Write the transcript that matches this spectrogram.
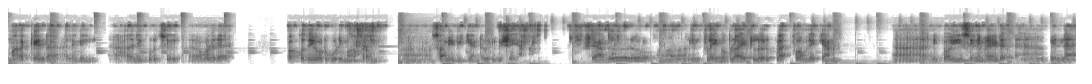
മറക്കേണ്ട അല്ലെങ്കിൽ അതിനെക്കുറിച്ച് വളരെ പക്വതയോടുകൂടി മാത്രം സമീപിക്കേണ്ട ഒരു വിഷയമാണ്. പക്ഷെ അത് ഒരു ഇൻഫ്ലെയിമബിൾ ആയിട്ടുള്ള ഒരു പ്ലാറ്റ്ഫോമിലേക്കാണ് ഇപ്പോൾ ഈ സിനിമയുടെ പിന്നെ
